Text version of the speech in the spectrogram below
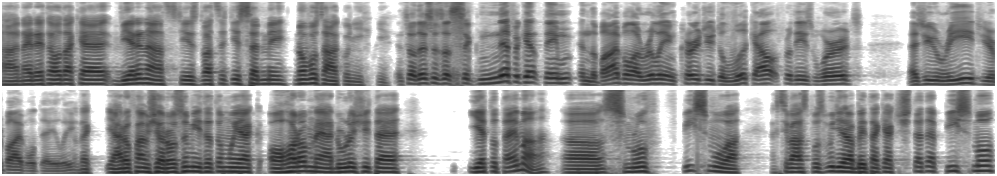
A najdete ho také v 11 z 27 novozákonních knih. And so this is a significant theme in the Bible. I really encourage you to look out for these words as you read your Bible daily. Tak já doufám, že rozumíte tomu, jak ohromné a důležité je to téma uh, smluv v písmu a a chci vás pozbudit, aby tak, jak čtete písmo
